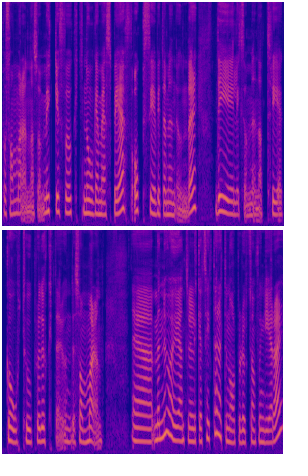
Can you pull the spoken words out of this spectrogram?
på sommaren. Alltså mycket fukt, noga med SPF och C-vitamin under. Det är liksom mina tre go-to-produkter under sommaren. Eh, men nu har jag egentligen lyckats hitta en retinolprodukt som fungerar.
